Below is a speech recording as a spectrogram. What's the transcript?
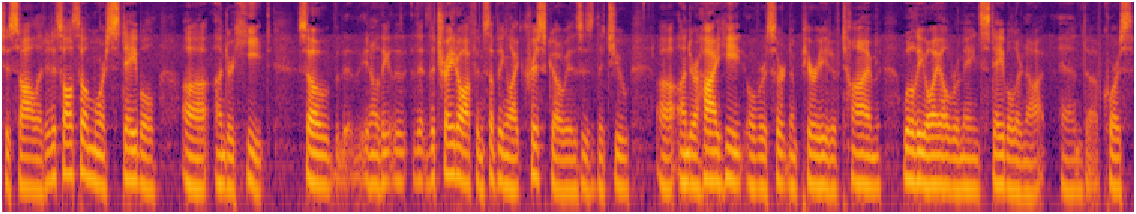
to solid, and it's also more stable uh, under heat. So you know the the, the trade off in something like Crisco is is that you uh, under high heat over a certain period of time will the oil remain stable or not, and uh, of course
